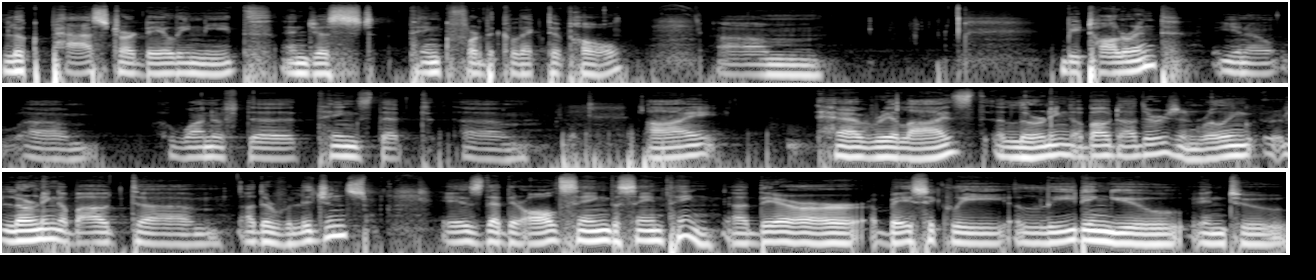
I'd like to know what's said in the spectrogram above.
look past our daily needs and just think for the collective whole, um, be tolerant. You know, um, one of the things that um, I have realized uh, learning about others and learning, learning about um, other religions is that they're all saying the same thing. Uh, they are basically leading you into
